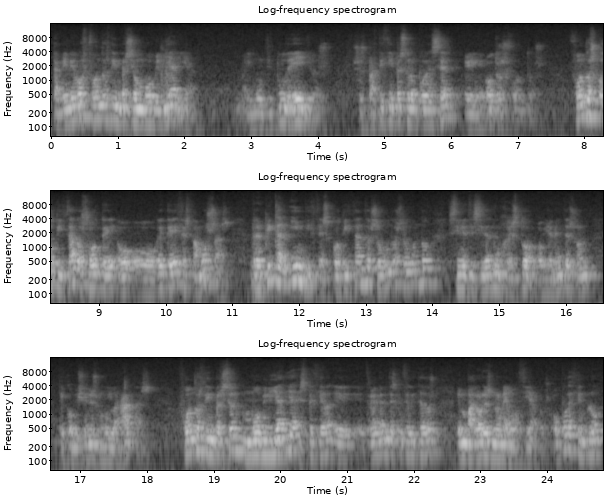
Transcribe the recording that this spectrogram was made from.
También vemos fondos de inversión mobiliaria, hay multitud de ellos. Sus partícipes solo pueden ser eh, otros fondos. Fondos cotizados o, o, ETFs famosas, replican índices cotizando segundo a segundo sin necesidad de un gestor. Obviamente son de comisiones muy baratas. Fondos de inversión mobiliaria especial, eh, tremendamente especializados en valores no negociados. O, por ejemplo,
